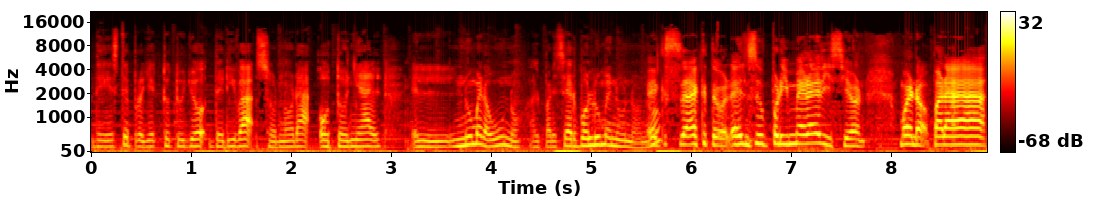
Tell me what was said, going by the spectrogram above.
de este proyecto tuyo, Deriva Sonora Otoñal, el número uno, al parecer, volumen uno, ¿no? Exacto, en su primera edición. Bueno, para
